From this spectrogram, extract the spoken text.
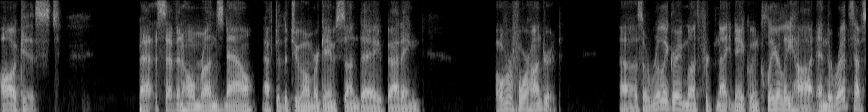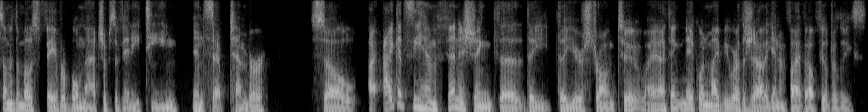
August bat seven home runs now after the two homer game Sunday, batting over 400. Uh, so really great month for Nate Naquin, clearly hot. And the Reds have some of the most favorable matchups of any team in September. So I, I could see him finishing the the the year strong too. I, I think Naquin might be worth a shot again in five outfielder leagues.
